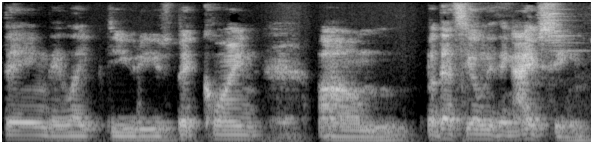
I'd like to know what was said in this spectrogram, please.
thing. They like you to use Bitcoin, um, but that's the only thing I've seen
